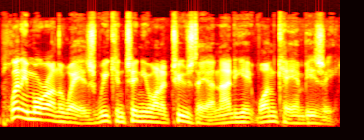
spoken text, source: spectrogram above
Plenty more on the way as we continue on a Tuesday on 98.1 KMBZ.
